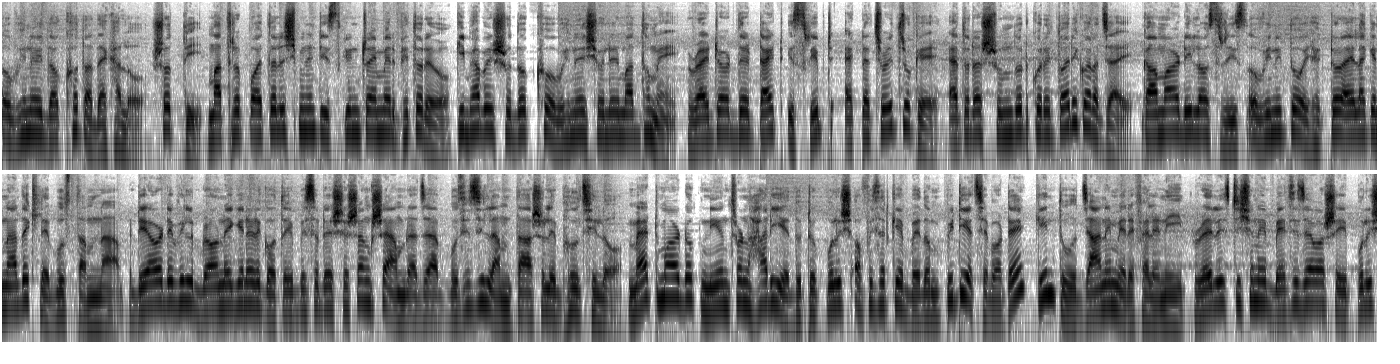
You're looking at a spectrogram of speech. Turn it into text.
অভিনয় দক্ষতা দেখাল। সত্যি, মাত্র পঁয়তাল্লিশ মিনিট স্ক্রিন টাইমের ভিতরেও কীভাবে সুদক্ষ অভিনয় শৈলীর মাধ্যমে রাইটারদের টাইট স্ক্রিপ্ট একটা চরিত্রকে এতটা সুন্দর করে তৈরি করা যায় কামার ডি লস রিস অভিনীত হেক্টর আইলাকে না দেখলে বুঝতাম না। ডেয়ার ডেভিল ব্রাউন এগেনের গত এপিসোডের শেষাংশে আমরা যা বুঝেছিলাম তা আসলে ভুল ছিল। ম্যাট মার্ডক নিয়ন্ত্রণ হারিয়ে দুটো পুলিশ অফিসারকে বেদম পিটিয়েছে বটে, কিন্তু জানে মেরে ফেলেনি। রেল স্টেশনে বেঁচে যাওয়া সেই পুলিশ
